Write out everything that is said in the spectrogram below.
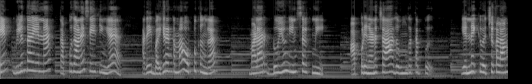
ஏன்? விழுந்தா என்ன? தப்பு தானே செய்தீங்க? அதை பகிரங்கமா ஒப்புக்குங்க. Malar do you insult me அப்படி நினைச்சா அது உங்க தப்பு. என்னைக்கு வச்சுக்கலாம்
